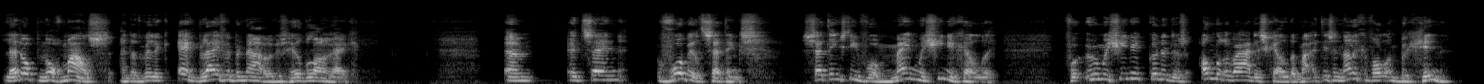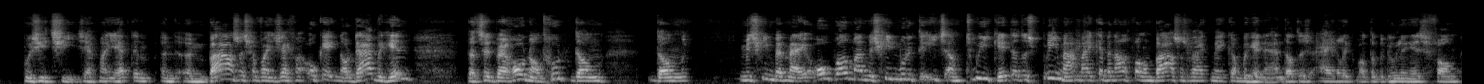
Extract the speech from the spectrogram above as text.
Let op, nogmaals, en dat wil ik echt blijven benadrukken, dus heel belangrijk. Um, het zijn voorbeeldsettings. Settings die voor mijn machine gelden. Voor uw machine kunnen dus andere waarden gelden, maar het is in elk geval een beginpositie. Zeg maar. Je hebt een, een, een basis waarvan je zegt van oké, nou daar begin dat zit bij Ronald goed, dan, dan misschien bij mij ook wel, maar misschien moet ik er iets aan tweaken. Dat is prima, maar ik heb in elk geval een basis waar ik mee kan beginnen. En dat is eigenlijk wat de bedoeling is van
